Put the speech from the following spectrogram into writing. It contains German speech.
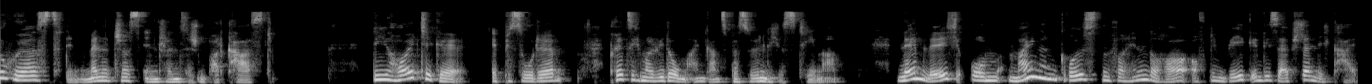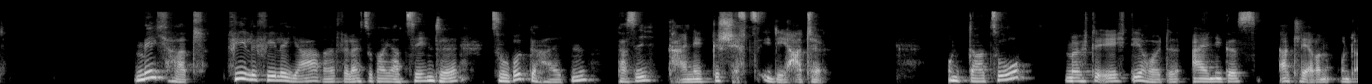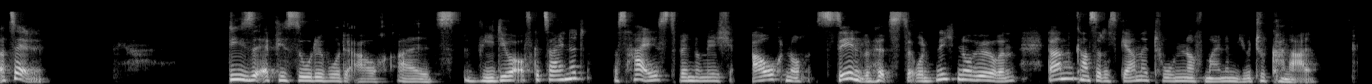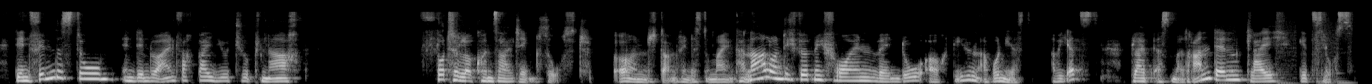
Du hörst den Managers in Transition Podcast. Die heutige Episode dreht sich mal wieder um ein ganz persönliches Thema, nämlich um meinen größten Verhinderer auf dem Weg in die Selbstständigkeit. Mich hat viele, viele Jahre, vielleicht sogar Jahrzehnte zurückgehalten, dass ich keine Geschäftsidee hatte. Und dazu möchte ich dir heute einiges erklären und erzählen. Diese Episode wurde auch als Video aufgezeichnet. Das heißt, wenn du mich auch noch sehen willst und nicht nur hören, dann kannst du das gerne tun auf meinem YouTube-Kanal. Den findest du, indem du einfach bei YouTube nach Foteler Consulting suchst. Und dann findest du meinen Kanal und ich würde mich freuen, wenn du auch diesen abonnierst. Aber jetzt bleib erstmal dran, denn gleich geht's los.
